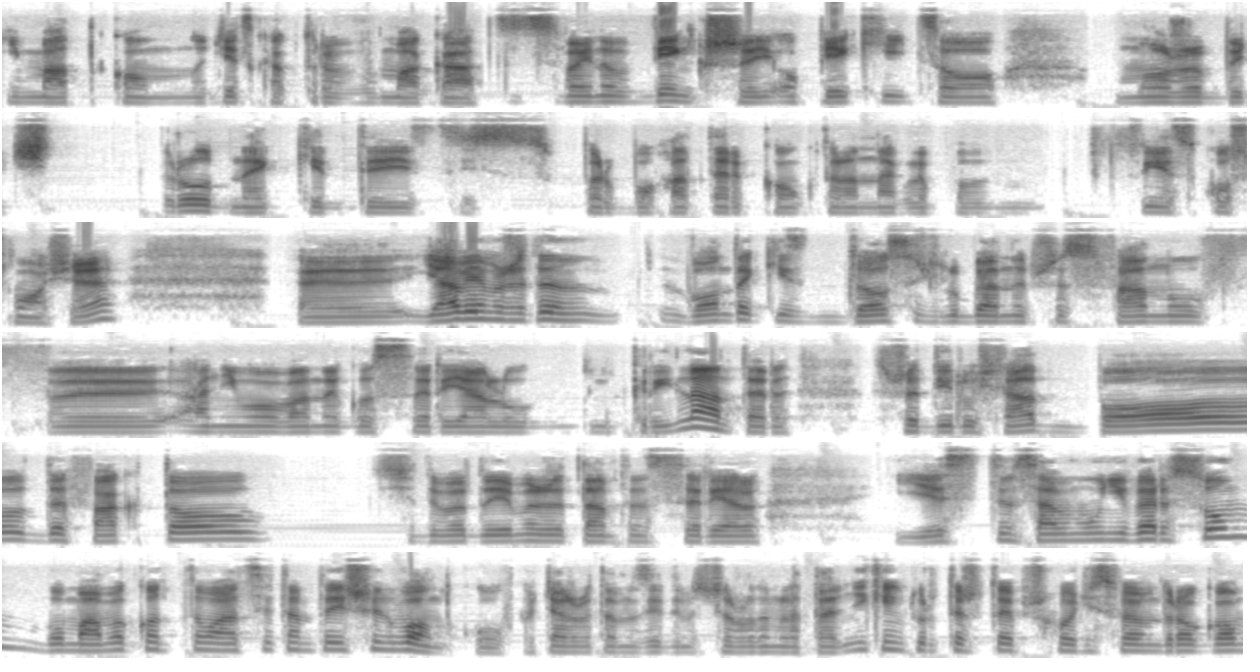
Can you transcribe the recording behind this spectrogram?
i matką no, dziecka, które wymaga zdecydowanie no, większej opieki, co może być trudne, kiedy jesteś super bohaterką, która nagle jest w kosmosie. E, ja wiem, że ten wątek jest dosyć lubiany przez fanów e, animowanego serialu Green Lantern sprzed iluś lat, bo de facto się dowiadujemy, że tamten serial jest w tym samym uniwersum, bo mamy kontynuację tamtejszych wątków, chociażby tam z jednym z czerwonym latarnikiem, który też tutaj przychodzi swoją drogą.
